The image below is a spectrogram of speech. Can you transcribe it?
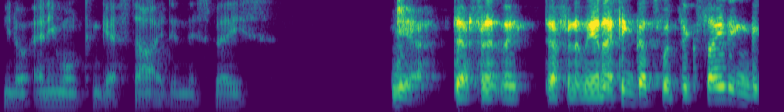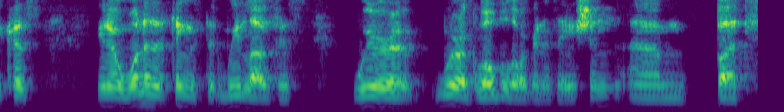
you know, anyone can get started in this space. Yeah, definitely, definitely, and I think that's what's exciting because you know one of the things that we love is we're a, we're a global organization, um, but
